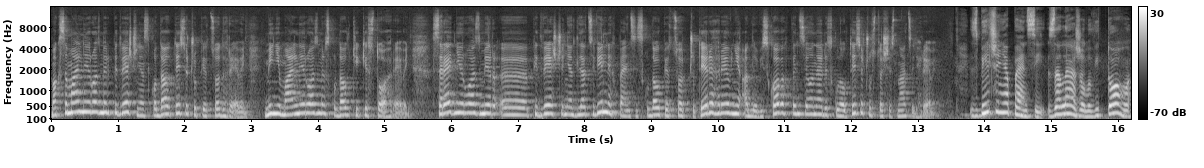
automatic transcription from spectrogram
Максимальний розмір підвищення складав 1500 гривень, мінімальний розмір складав тільки 100 гривень. Середній розмір підвищення для цивільних пенсій складав 504 гривні, а для військових пенсіонерів складав 1116 гривень. Збільшення пенсій залежало від того,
